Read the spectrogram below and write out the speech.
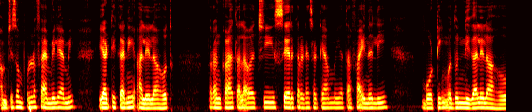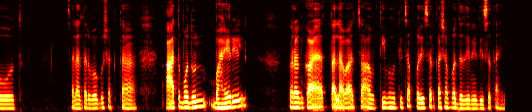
आमची संपूर्ण फॅमिली आम्ही या ठिकाणी आलेलो आहोत. रंकाळा तलावाची सैर करण्यासाठी आम्ही आता फायनली बोटिंगमधून निघालेलो आहोत. चला तर बघू शकता. आतमधून बाहेरील रंकाळा तलावाचा अवतीभोवतीचा परिसर कशा पद्धतीने दिसत आहे?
